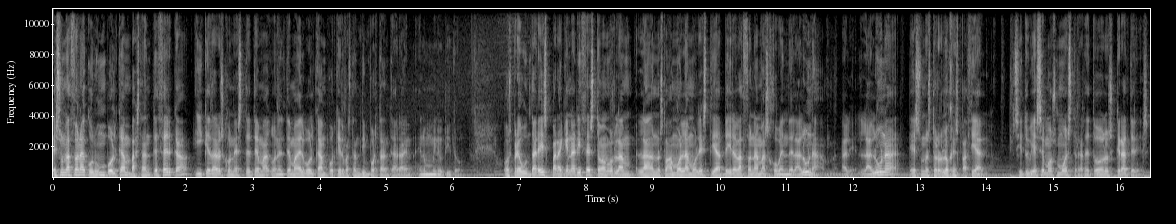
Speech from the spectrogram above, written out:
Es una zona con un volcán bastante cerca y quedaros con este tema, con el tema del volcán, porque es bastante importante ahora en, un minutito. Os preguntaréis para qué narices tomamos nos tomamos la molestia de ir a la zona más joven de la Luna. la Luna es nuestro reloj espacial. Si tuviésemos muestras de todos los cráteres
